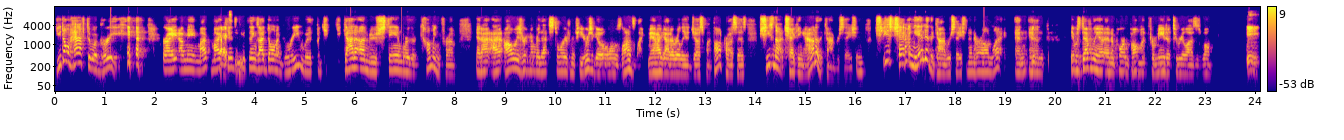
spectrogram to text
You don't have to agree, right? I mean, my, my Right. kids do things I don't agree with, but you, you got to understand where they're coming from. And I, I always remember that story from a few years ago along those lines. Like, man, I got to really adjust my thought process. She's not checking out of the conversation; she's checking into the conversation in her own way. And and it was definitely a- an important moment for me to to realize as well. you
